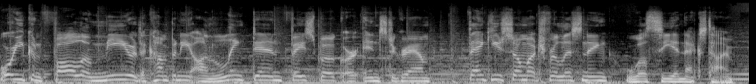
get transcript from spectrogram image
or you can follow me or the company on LinkedIn, Facebook, or Instagram. Thank you so much for listening. We'll see you next time.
